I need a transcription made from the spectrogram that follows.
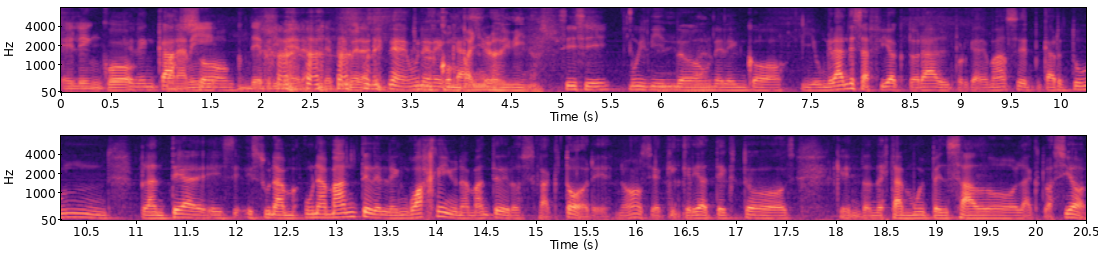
elenco elencazo. para mí de primera, de primera. Un elencazo. compañeros divinos. Sí, sí, muy lindo, bueno. un elenco y un gran desafío actoral, porque además el Cartoon plantea, es, es una, un amante del lenguaje y un amante de los actores, ¿no? O sea, que crea textos que, en donde está muy pensado la actuación.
